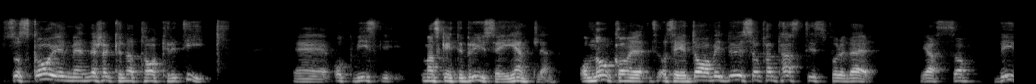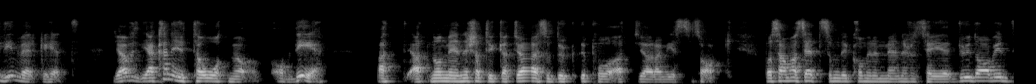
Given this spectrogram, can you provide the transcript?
så ska ju en människa kunna ta kritik. Eh, och vi, man ska inte bry sig egentligen. Om någon kommer och säger David, du är så fantastisk på det där. Jaså, det är din verklighet jag, jag kan inte ta åt mig av, av det. Att, att någon människa tycker att jag är så duktig på att göra en viss sak. På samma sätt som det kommer en människa och säger, du David,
